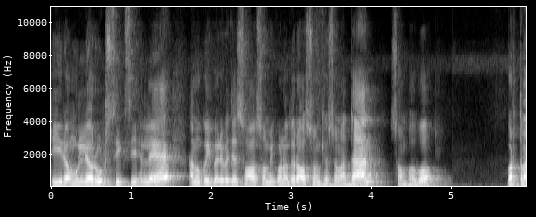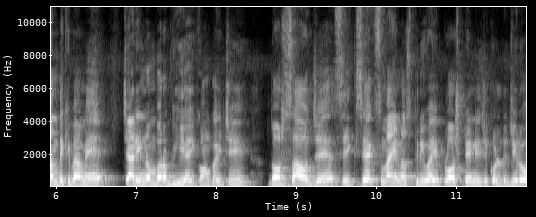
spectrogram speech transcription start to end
টির মূল্য রুট সিক্স হলে আমি কইপার যে শ সমীকরণ দ্বারা অসংখ্য সমাধান সম্ভব বর্তমান দেখবা আমি চারি নম্বর ভি আই কণ কী দর্শাও যে six x minus three y plus ten is equal to zero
